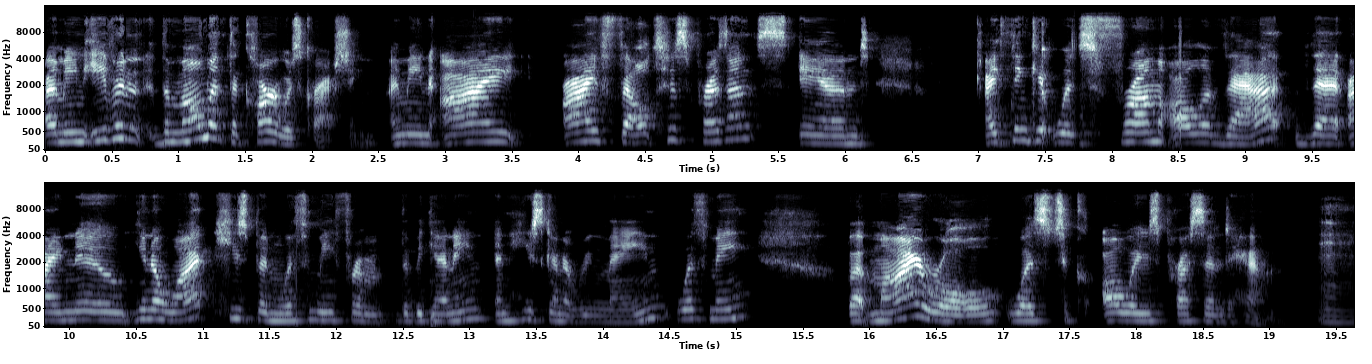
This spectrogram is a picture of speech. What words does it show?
i mean even the moment the car was crashing i mean i i felt his presence and I think it was from all of that that I knew, you know what? He's been with me from the beginning and he's going to remain with me. But my role was to always press into him. Mm-hmm.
